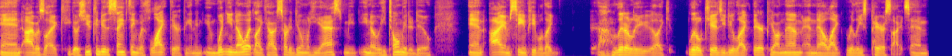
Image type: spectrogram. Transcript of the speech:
And I was like, he goes, you can do the same thing with light therapy. And, and wouldn't you know it? Like I started doing what he asked me, you know, he told me to do. And I am seeing people like literally like little kids, you do light therapy on them and they'll like release parasites and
